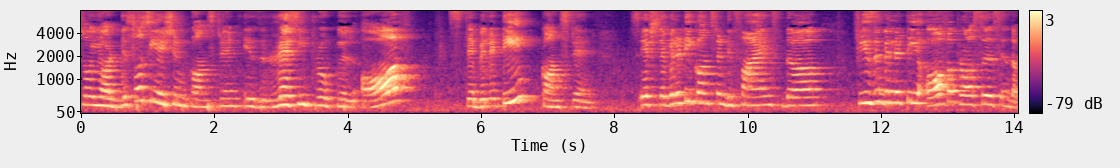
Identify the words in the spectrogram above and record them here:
So your dissociation constant is reciprocal of stability constant if stability constant defines the feasibility of a process in the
